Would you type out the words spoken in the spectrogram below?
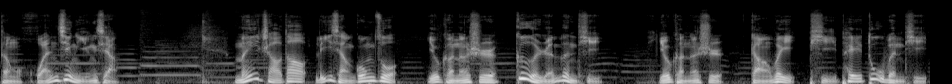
等环境影响。没找到理想工作，有可能是个人问题，有可能是岗位匹配度问题，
